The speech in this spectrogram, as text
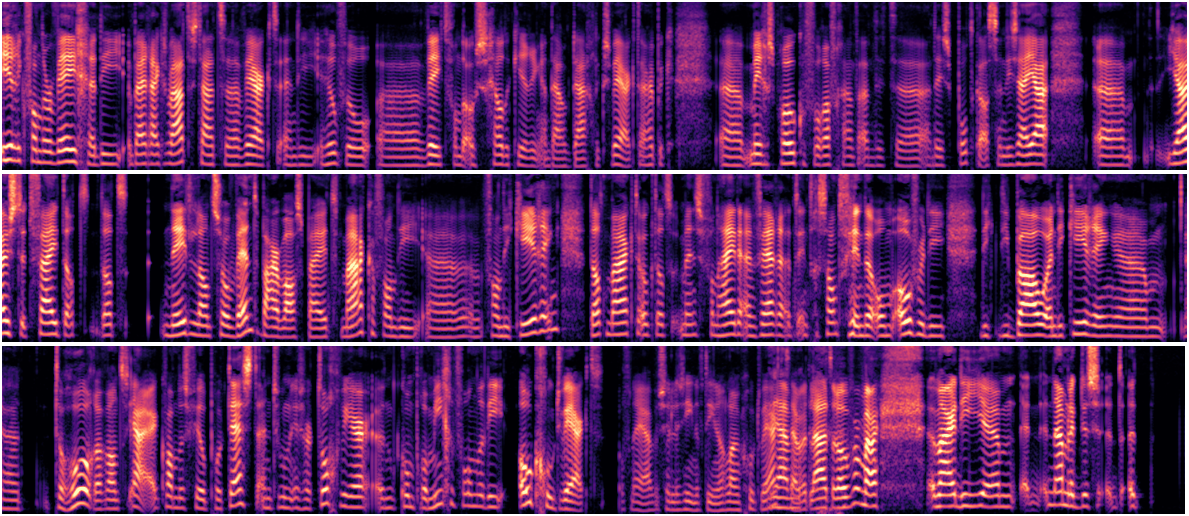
Erik van der Wegen, die bij Rijkswaterstaat uh, werkt en die heel veel uh, weet van de Oosterscheldekering en daar ook dagelijks werkt. Daar heb ik uh, mee gesproken voorafgaand aan, dit, aan deze podcast. En die zei ja, ehm, juist het feit dat, dat Nederland zo wendbaar was bij het maken van die, uh, van die kering. Dat maakt ook dat mensen van heide en verre het interessant vinden om over die, die, die bouw en die kering uh, uh, te horen. Want ja, er kwam dus veel protest en toen is er toch weer een compromis gevonden die ook goed werkt. Of nou ja, we zullen zien of die nog lang goed werkt. Ja, maar... Daar hebben we het later over. Maar, maar die, um, namelijk dus het, het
